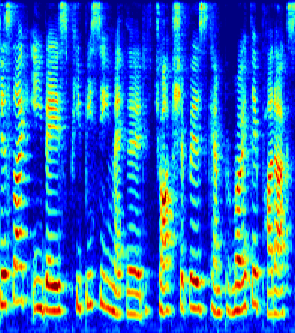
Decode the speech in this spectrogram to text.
Just like eBay's PPC method, dropshippers can promote their products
